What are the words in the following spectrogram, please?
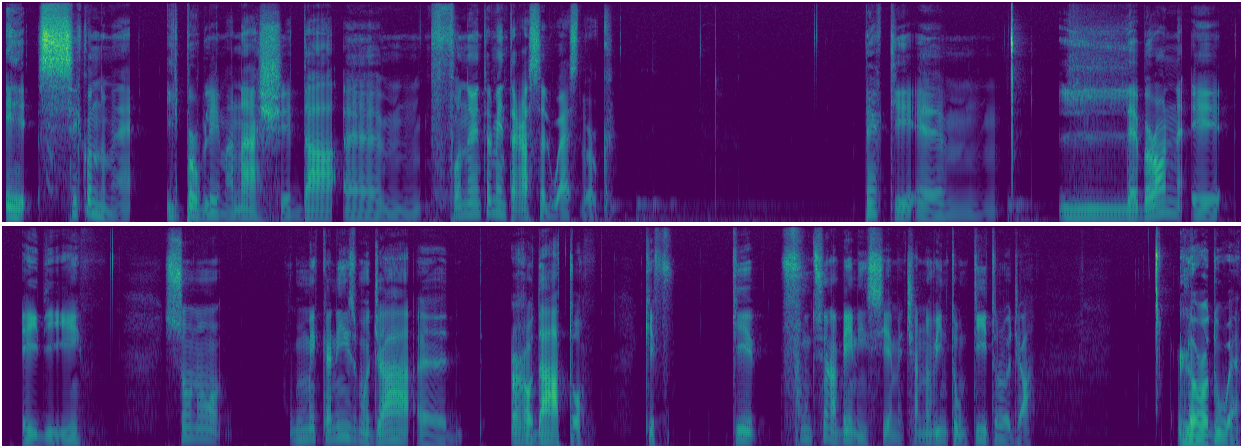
E secondo me il problema nasce da ehm, fondamentalmente Russell Westbrook. Perché ehm, LeBron e AD sono un meccanismo già eh, rodato che, f- che funziona bene insieme. Ci hanno vinto un titolo già. Loro due.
